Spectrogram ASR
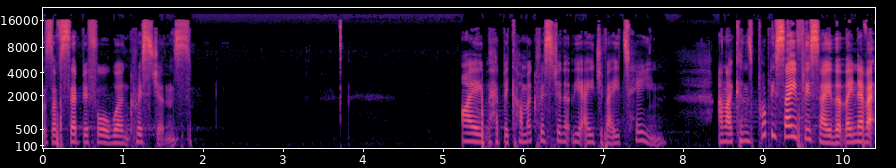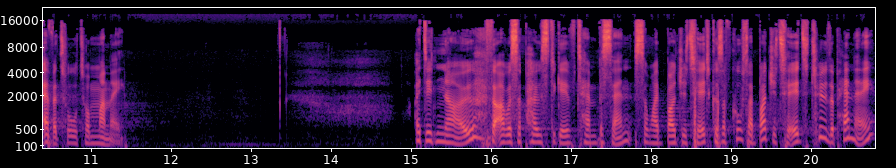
as I've said before, weren't Christians. I had become a Christian at the age of 18. And I can probably safely say that they never ever taught on money. I did know that I was supposed to give 10%, so I budgeted, because of course I budgeted to the penny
